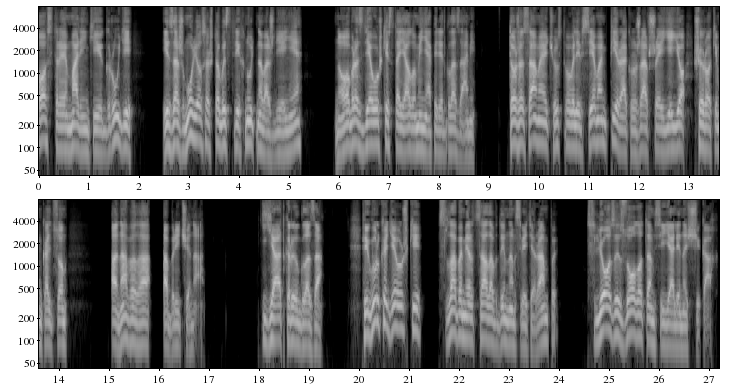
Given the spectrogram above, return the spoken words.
острые маленькие груди и зажмурился, чтобы стряхнуть наваждение, но образ девушки стоял у меня перед глазами. То же самое чувствовали все вампиры, окружавшие ее широким кольцом. Она была обречена. Я открыл глаза. Фигурка девушки слабо мерцала в дымном свете рампы, слезы золотом сияли на щеках.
